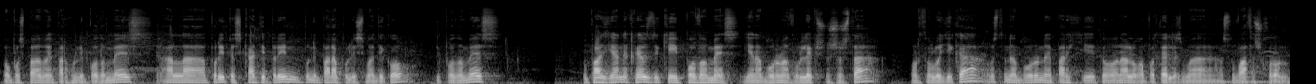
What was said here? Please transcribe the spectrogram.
Όπως παράδειγμα υπάρχουν υποδομές, αλλά προείπε κάτι πριν που είναι πάρα πολύ σημαντικό. Υποδομές του Πας Γιάννη χρειάζονται και υποδομές για να μπορούν να δουλέψουν σωστά, ορθολογικά, ώστε να μπορούν να υπάρχει το ανάλογο αποτέλεσμα στο βάθος χρόνου.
